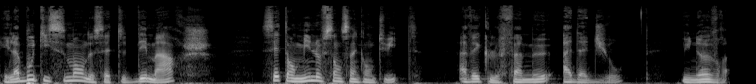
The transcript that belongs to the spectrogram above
Et l'aboutissement de cette démarche, c'est en 1958 avec le fameux Adagio, une œuvre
